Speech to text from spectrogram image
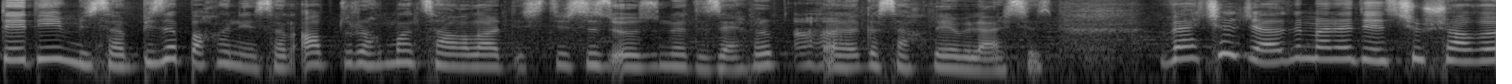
dediyim insan, bizə baxan insan Abdurrahman Çağlardı. İstəyirsiniz özünə də vurub əlaqə saxlaya bilərsiniz. Vəkil gəldi, mənə dedi ki, uşağı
